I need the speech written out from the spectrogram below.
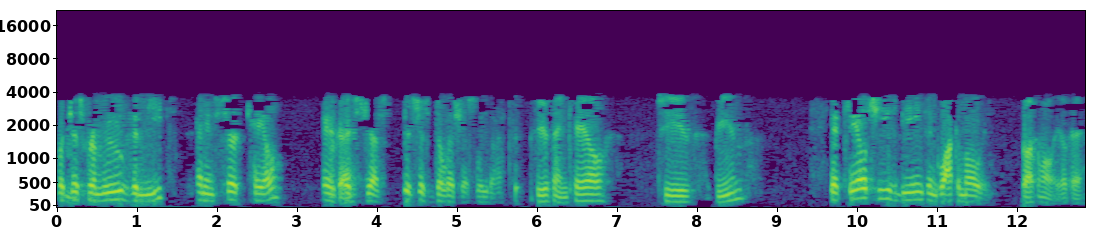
but Mhm. just remove the meat and insert kale. It, Okay. It's just it's just delicious, Levi. So you're saying kale, cheese, beans, Yeah, kale, cheese, beans, and guacamole. guacamole. Okay,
